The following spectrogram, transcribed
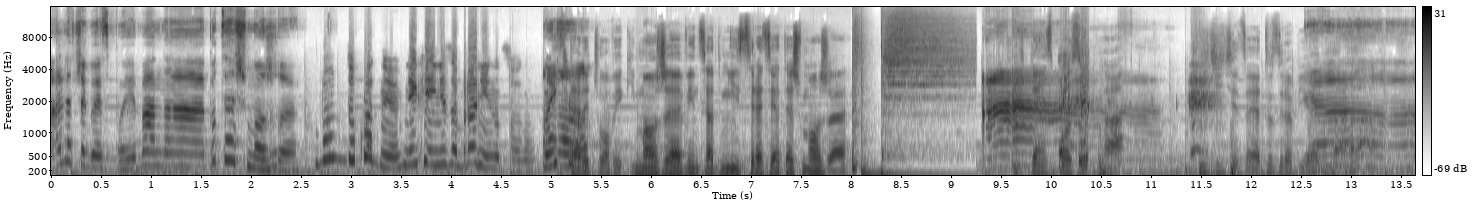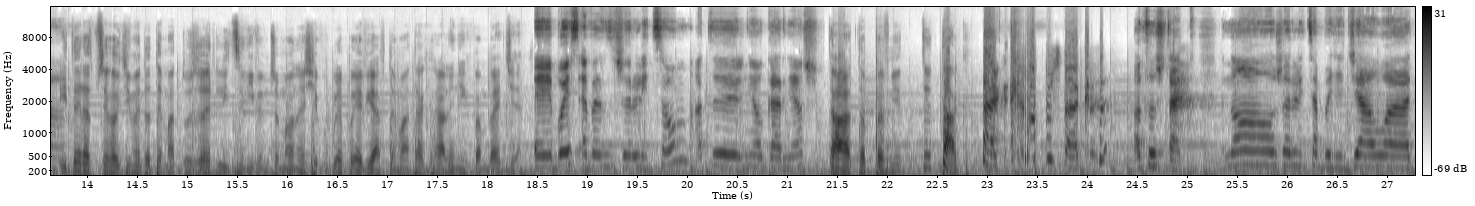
a dlaczego jest pojebana? Bo też może. Bo dokładnie, nikt jej nie zabroni, no co no. No i co? Stary człowiek i może, więc administracja też może. A, W ten sposób, ha? Widzicie, co ja tu zrobiłem? Ja. I teraz przechodzimy do tematu żerlicy. Nie wiem, czym ona się w ogóle pojawiła w tematach, ale niech wam będzie. Ej, bo jest event z żerlicą, a ty nie ogarniasz? Ta, to pewnie ty, tak. Tak, otóż tak. Otóż tak, no, żerlica będzie działać.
